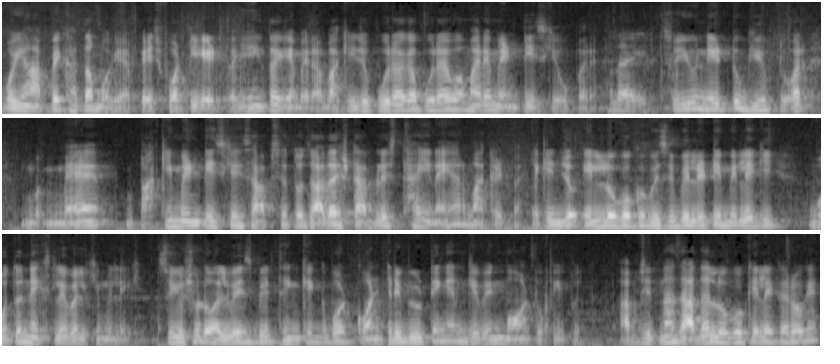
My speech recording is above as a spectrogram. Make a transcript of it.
वो यहाँ पे ख़त्म हो गया पेज 48 तक यहीं तक है मेरा। बाकी जो पूरा का पूरा है वो हमारे मेंटीज के ऊपर है। Right so you need to give to और मैं बाकी मेंटीज के हिसाब से तो ज़्यादा स्टैब्लिश था ही ना यार मार्केट में लेकिन जो इन लोगों को विजिबिलिटी मिलेगी वो तो नेक्स्ट लेवल की मिलेगी। So you should always be thinking about contributing and giving more to people आप जितना ज़्यादा लोगों के लिए करोगे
